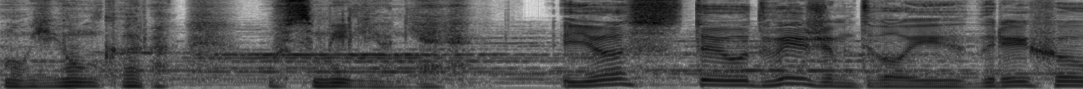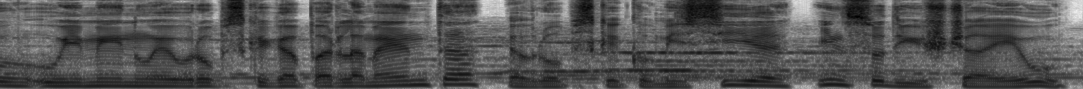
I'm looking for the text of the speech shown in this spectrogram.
Moj Junker, usmiljanje. Jaz te odvežem tvojih grehov v imenu Evropskega parlamenta, Evropske komisije in sodišča EU.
